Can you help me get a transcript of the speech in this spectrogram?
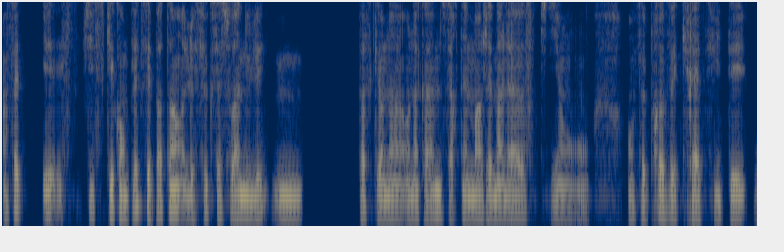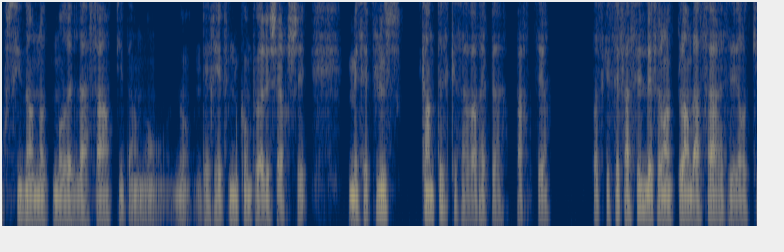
En fait, ce qui est complexe, c'est pas tant le fait que ça soit annulé, parce qu'on a, on a quand même une certaine marge de manœuvre, puis on, on fait preuve de créativité aussi dans notre modèle d'affaires, puis dans les revenus qu'on peut aller chercher. Mais c'est plus quand est-ce que ça va repartir. Parce que c'est facile de faire un plan d'affaires et de dire, OK,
